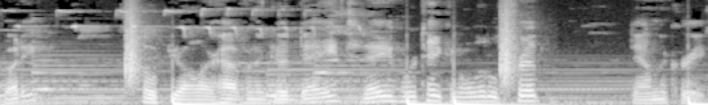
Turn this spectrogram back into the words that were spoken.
everybody. Hope y'all are having a good day. Today we're taking a little trip down the creek.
